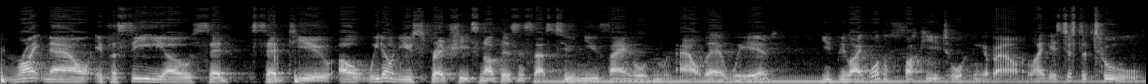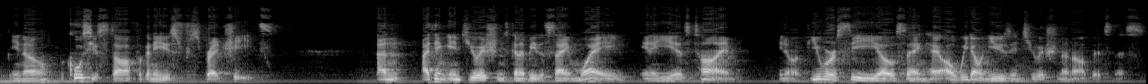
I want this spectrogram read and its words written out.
right now, if a CEO said, said to you, oh, we don't use spreadsheets in our business, that's too newfangled and out there weird you'd be like, what the fuck are you talking about? Like, it's just a tool, you know? Of course your staff are going to use spreadsheets. And I think intuition is going to be the same way in a year's time. You know, if you were a CEO saying, hey, oh, we don't use intuition in our business,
